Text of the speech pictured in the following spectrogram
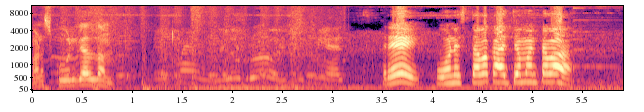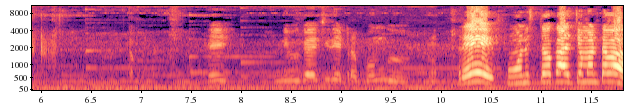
మన స్కూల్కి వెళ్దాం. హలో బ్రో రే ఫోన్ ఇస్తావా కాల్చామంటావా కలిసిదేట్రా బొంగు. రే ఫోన్ ఇస్తావా కాల్చామంటావా?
